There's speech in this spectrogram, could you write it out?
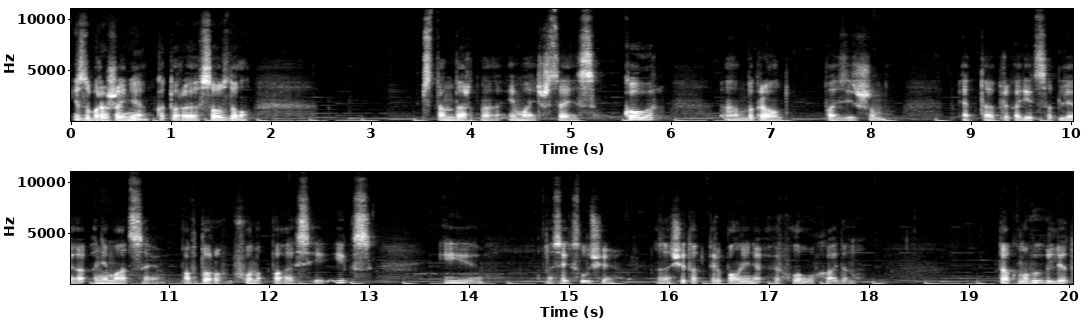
изображение, которое создал стандартно Image Size Cover, а, Background Position – это пригодится для анимации повторов фона по оси X и на всякий случай защита от переполнения Overflow Hidden. Так он выглядит.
